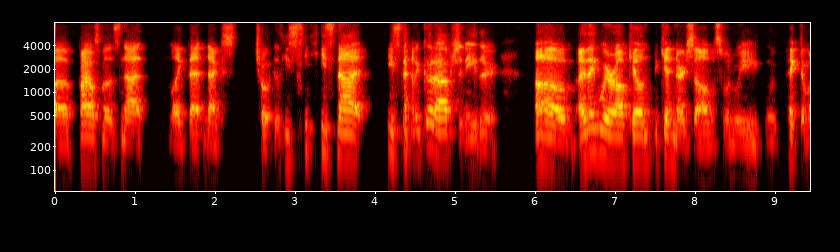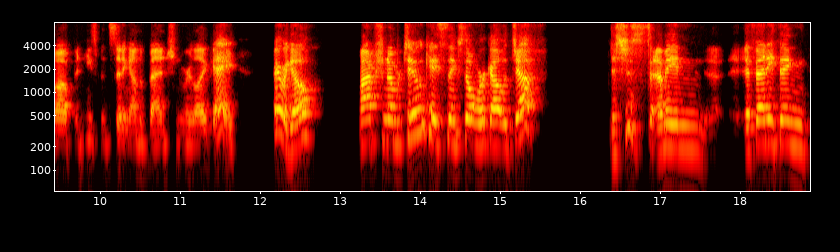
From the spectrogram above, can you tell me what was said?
uh, is not like that next choice. He's he's not he's not a good option either. Um, I think we were all kill- kidding ourselves when we, we picked him up, and he's been sitting on the bench, and we're like, "Hey, there we go, option number two in case things don't work out with Jeff." It's just, I mean, if anything,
